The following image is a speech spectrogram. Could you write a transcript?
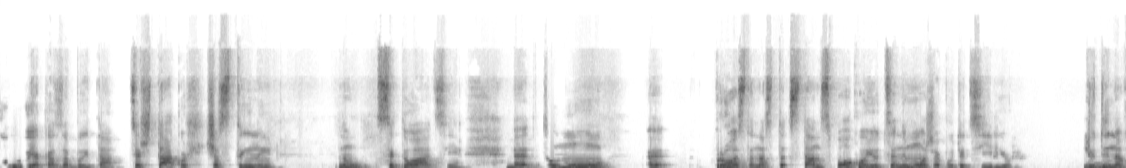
голову, яка забита. Це ж також частини ну, ситуації. Да. Е, тому е, просто на стан спокою це не може бути ціллю. Людина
